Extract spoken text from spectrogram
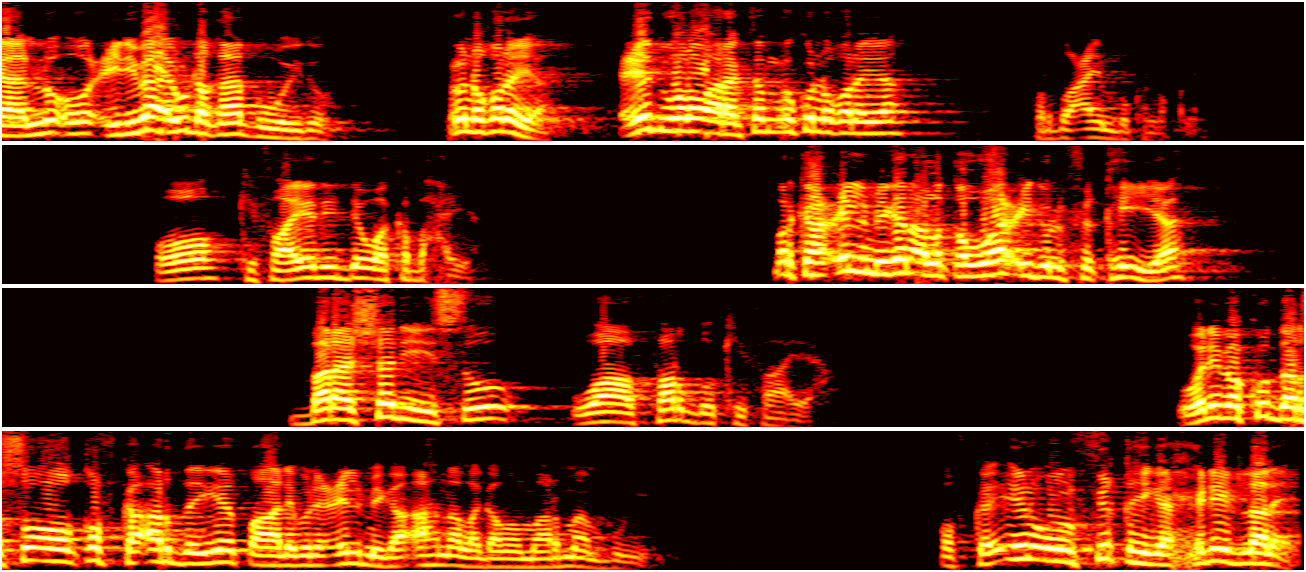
yaallo oo cidiba ay u dhaqaaqi weydo muxuu noqonayaa? Cid waloo aragta muxuu ku noqonayaa? Fardu cayn buu ka noqonaya. Oo kifaayadii dee waa ka baxaya marka cilmigan alqawaacid alfiqhiya barashadiisu waa fardu kifaaya. Weliba ku darso oo qofka ardaygae aalibulcilmiga ahna lagama maarmaan buu yihi qofka inuun fiqhiga xidhiidh la leh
